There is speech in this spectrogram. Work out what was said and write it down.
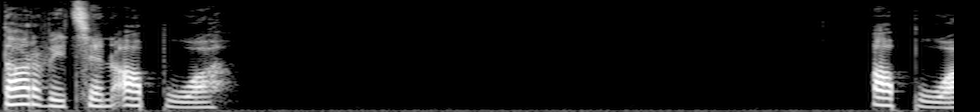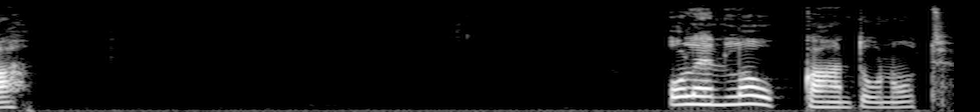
Tarvitsen apua. Apua. Olen loukkaantunut.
